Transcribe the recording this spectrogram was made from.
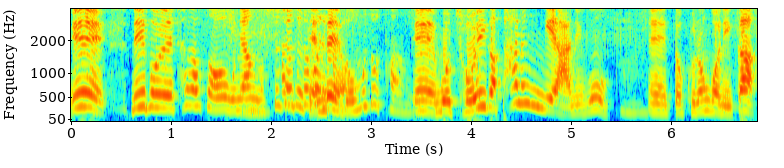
예, 네이버에 찾아서 그냥 쓰셔도 써보니까 된대요. 너무 좋다는 거. 예, 뭐 저희가 파는 게 아니고, 예, 또 그런 거니까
